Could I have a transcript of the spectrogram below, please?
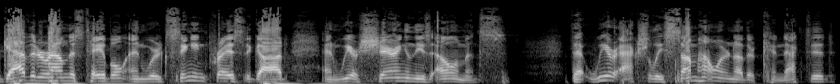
gathered around this table and we're singing praise to God and we are sharing in these elements, that we are actually somehow or another connected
